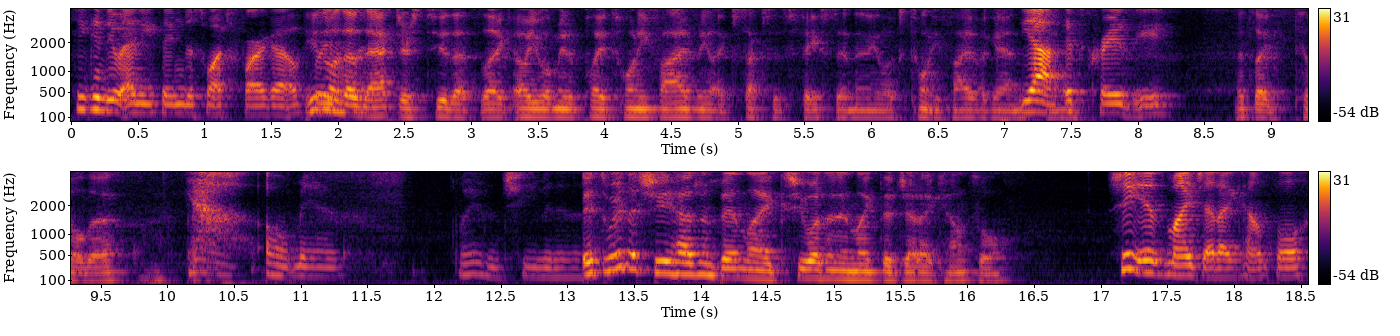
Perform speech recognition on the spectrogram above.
He can do anything. Just watch Fargo. He's one of those actors too that's like, oh, you want me to play twenty five, and he like sucks his face in, and he looks twenty five again. Yeah, You know? it's crazy. it's like Tilda. Yeah. Oh man. Why isn't she been in it? It's weird that she hasn't been like she wasn't in like the Jedi Council. She is my Jedi Council.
